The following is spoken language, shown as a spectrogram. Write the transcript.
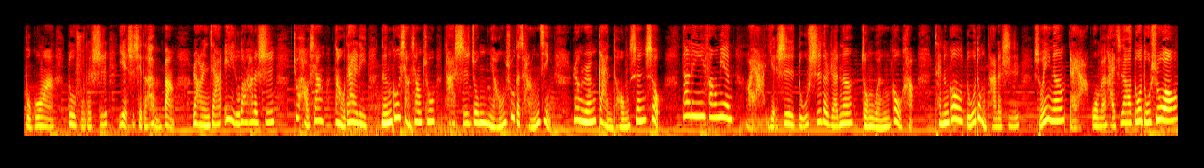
不过啊，杜甫的诗也是写得很棒，让人家一读到他的诗，就好像脑袋里能够想象出他诗中描述的场景，让人感同身受。那另一方面，哎呀，也是读诗的人呢，中文够好，才能够读懂他的诗。所以呢，哎呀，我们还是要多读书哦。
